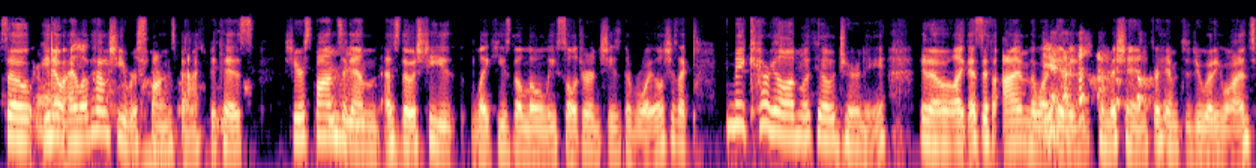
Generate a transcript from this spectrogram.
So, oh, you know, I love how she responds back because she responds mm-hmm. again as though she like he's the lowly soldier and she's the royal. She's like, You may carry on with your journey, you know, like as if I'm the one yeah. giving permission for him to do what he wants.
